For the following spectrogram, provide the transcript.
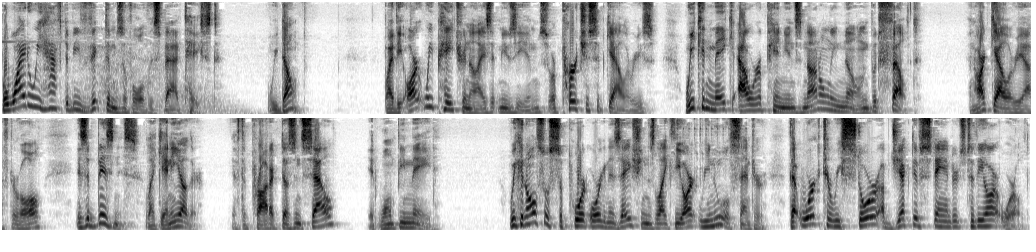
But why do we have to be victims of all this bad taste? We don't. By the art we patronize at museums or purchase at galleries, we can make our opinions not only known but felt. An art gallery, after all, is a business like any other. If the product doesn't sell, it won't be made. We can also support organizations like the Art Renewal Center that work to restore objective standards to the art world.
